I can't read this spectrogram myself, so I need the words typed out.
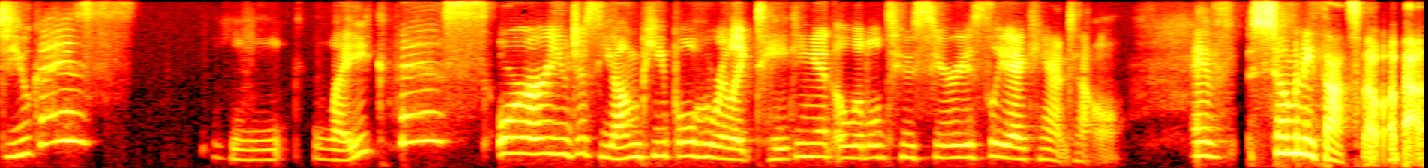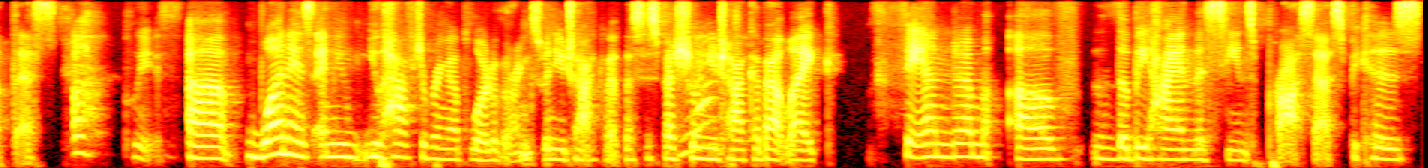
do you guys l- like this or are you just young people who are like taking it a little too seriously? I can't tell. I have so many thoughts though about this. Oh, please. Uh, one is, I mean, you have to bring up Lord of the Rings when you talk about this, especially when you talk about like fandom of the behind the scenes process. Because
